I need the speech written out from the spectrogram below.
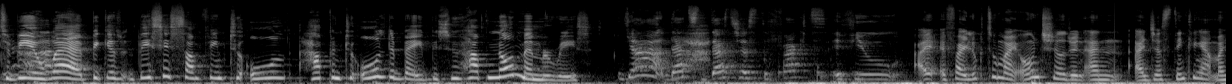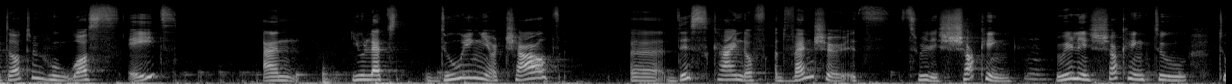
to be aware because this is something to all happen to all the babies who have no memories. Yeah, that's that's just the fact. If you I, if i look to my own children and i just thinking at my daughter who was eight and you let doing your child uh, this kind of adventure it's it's really shocking really shocking to to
